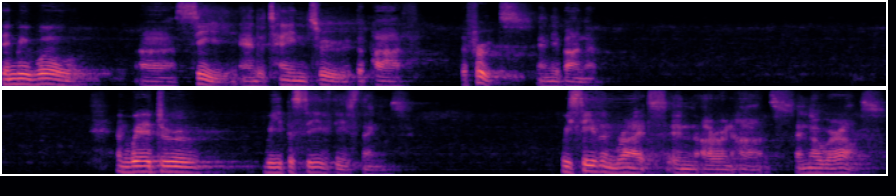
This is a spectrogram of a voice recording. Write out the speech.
then we will uh, see and attain to the path, the fruits, and Nibbana. And where do we perceive these things? We see them right in our own hearts and nowhere else.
